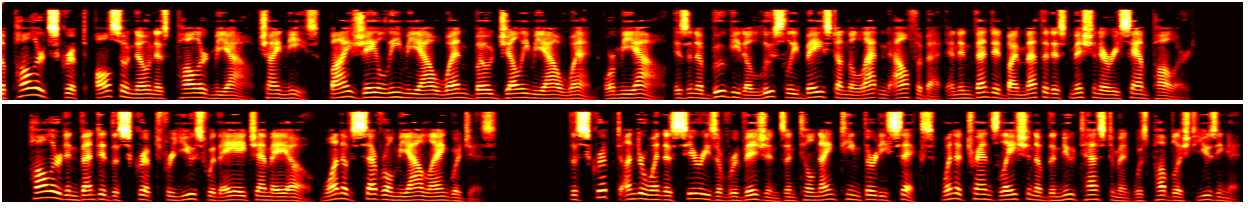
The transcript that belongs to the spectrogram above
The Pollard script, also known as Pollard Miao Chinese, Bai Zhe Li Miao Wen Bo Jelly Miao Wen or Miao, is an abugida loosely based on the Latin alphabet and invented by Methodist missionary Sam Pollard. Pollard invented the script for use with AHMAO, one of several Miao languages. The script underwent a series of revisions until 1936, when a translation of the New Testament was published using it.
